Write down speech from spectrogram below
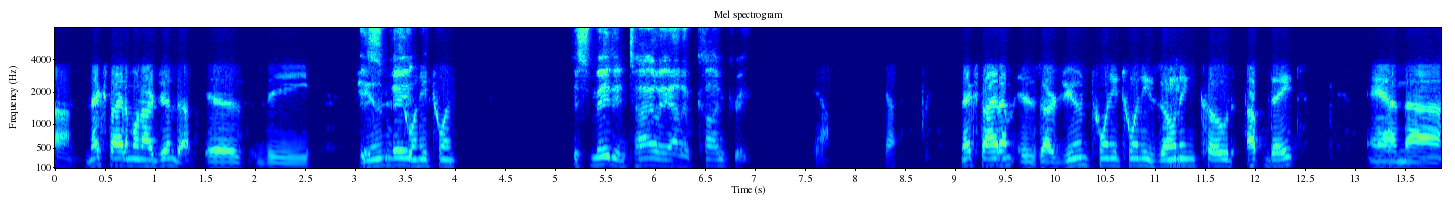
Uh, next item on our agenda is the June made- 2020. It's made entirely out of concrete. Yeah, yeah. Next item is our June 2020 zoning code update. And uh,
